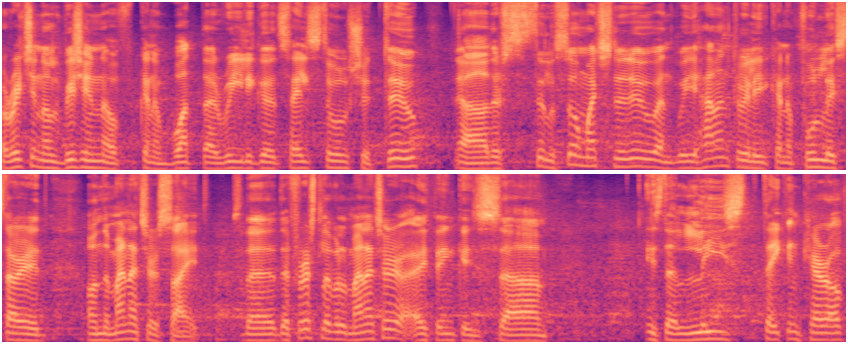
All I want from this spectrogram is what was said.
original vision of kind of what a really good sales tool should do, uh, there's still so much to do, and we haven't really kind of fully started on the manager side. So the the first level manager, I think, is uh, is the least taken care of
